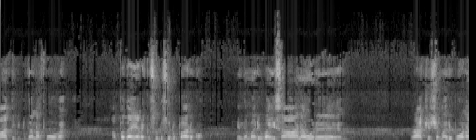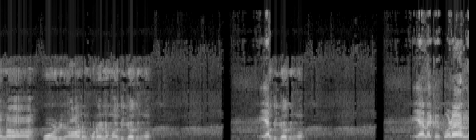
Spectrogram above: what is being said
மாற்றிக்கிட்டு தான் நான் போவேன். அப்போ தான் எனக்கு சுறுசுறுப்பாக இருக்கும். இந்த மாதிரி வயசான ஒரு ராட்சச மாதிரி போனேன்னா கோழியும் ஆடும் கூட என்னை மதிக்காதுங்க. மதிக்காதுங்க. எனக்கு கூட அந்த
